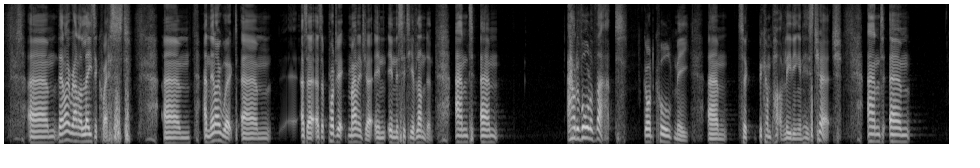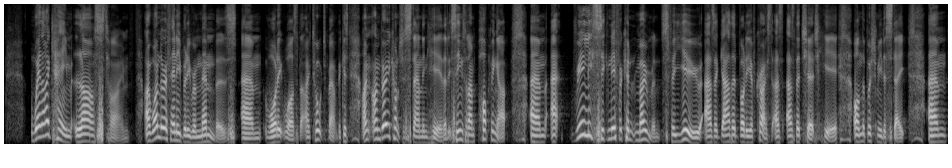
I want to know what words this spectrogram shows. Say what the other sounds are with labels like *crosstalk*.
um, then I ran a laser quest, um, and then I worked um, as, a, as a project manager in, in the City of London. And um, out of all of that, God called me um, to become part of leading in his church. And when I came last time, I wonder if anybody remembers um, what it was that I talked about, because I'm, I'm, very conscious standing here that it seems that I'm popping up um, at really significant moments for you as a gathered body of Christ, as, as the church here on the Bushmead estate. Um,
